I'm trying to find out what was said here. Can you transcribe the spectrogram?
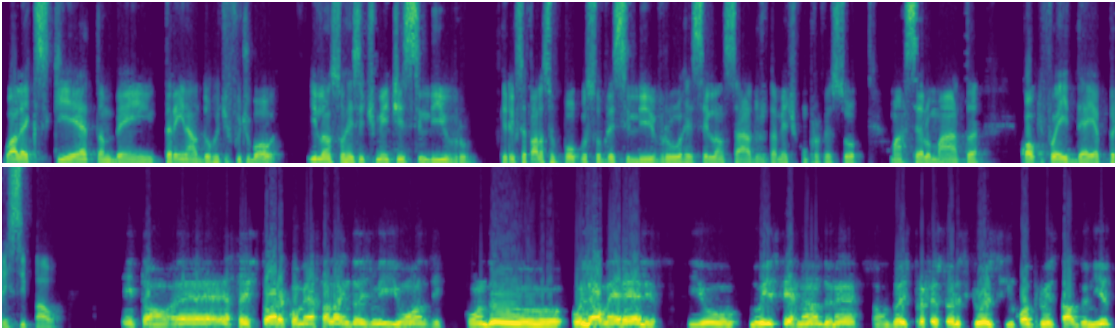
O Alex, que é também treinador de futebol e lançou recentemente esse livro. Queria que você falasse um pouco sobre esse livro recém-lançado, juntamente com o professor Marcelo Mata. Qual que foi a ideia principal então, é, essa história começa lá em 2011, quando o Léo Meirelles e o Luiz Fernando, né, são dois professores que hoje se encontram nos Estados Unidos,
